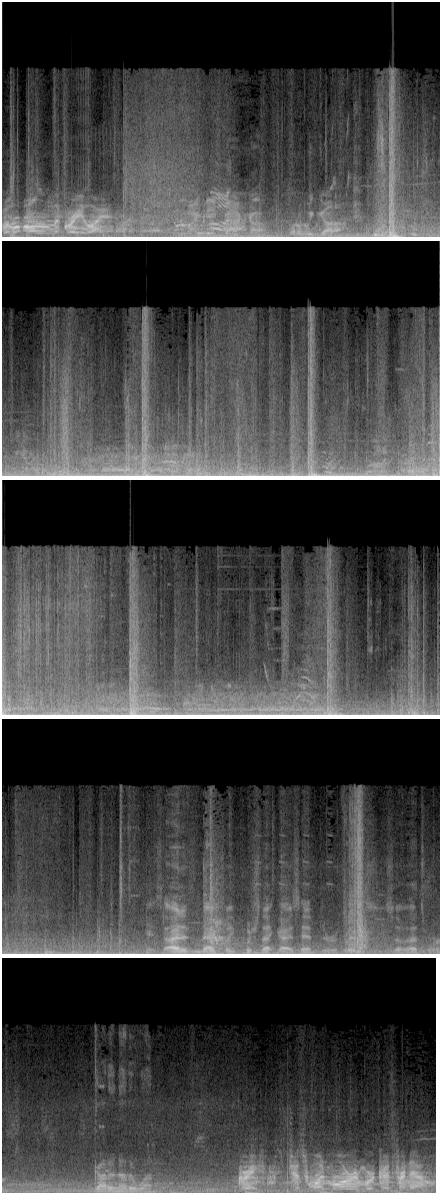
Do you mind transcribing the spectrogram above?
We'll own the Grey Land. You might need backup. What do we got? We're on a control. Okay, so I didn't actually push that guy's head through a fence, so that's worked. Got another one. Great. Just one more and we're good for now.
